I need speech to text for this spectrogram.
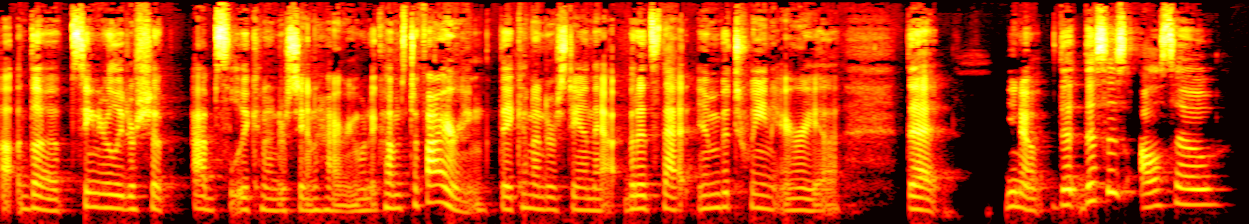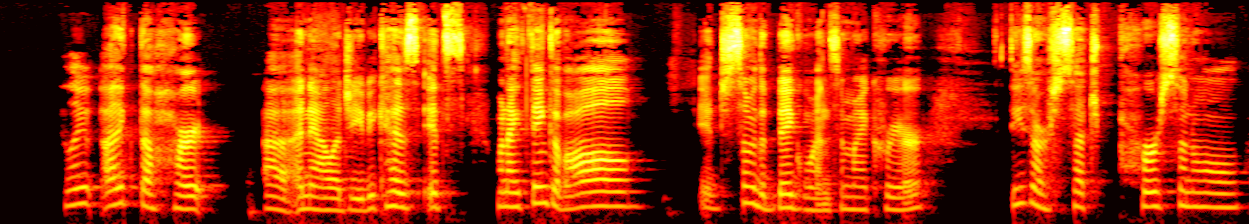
uh, the senior leadership absolutely can understand hiring. When it comes to firing, they can understand that. But it's that in between area that, you know, th- this is also like, I like the heart uh, analogy because it's when I think of all some of the big ones in my career, these are such personal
